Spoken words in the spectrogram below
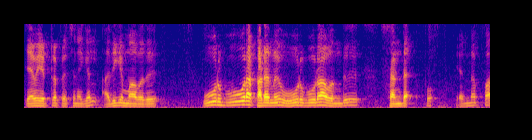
தேவையற்ற பிரச்சனைகள் அதிகமாவது ஊர் பூரா கடன் ஊர் பூரா வந்து சண்டை. இப்போ என்னப்பா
